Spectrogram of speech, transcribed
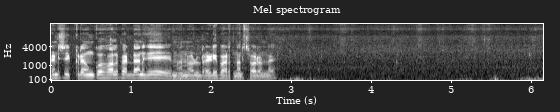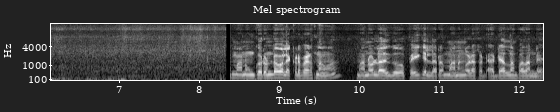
ఫ్రెండ్స్ ఇక్కడ ఇంకో హోల్ పెట్టడానికి మన వాళ్ళు రెడీ పడుతున్నారు చూడండి. మనం ఇంకో రెండో వాళ్ళు ఇక్కడ పెడుతున్నాము మన వాళ్ళు అదిగో పైకి వెళ్ళారు. మనం కూడా అక్కడ అటు వెళ్దాం పదండి.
